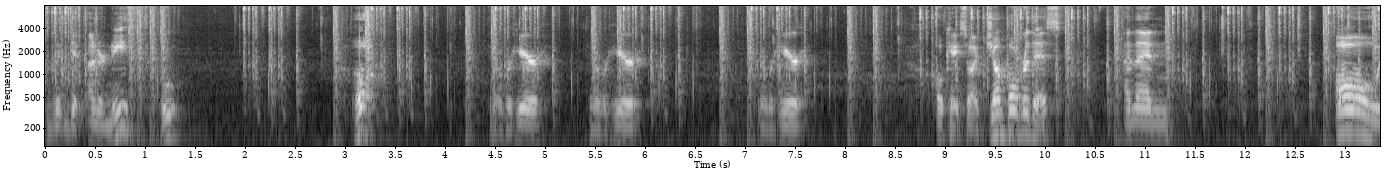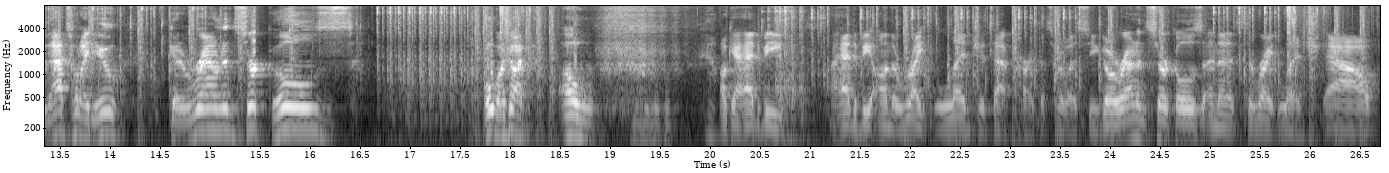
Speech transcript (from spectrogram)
And then get underneath. Ooh. Oh! And over here. And over here. And over here. Okay, so I jump over this. And then... Oh, that's what I do. Get around in circles. Oh my god. Oh. okay, I had to be I had to be on the right ledge at that part. That's what it was. So you go around in circles and then it's the right ledge. Ow.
